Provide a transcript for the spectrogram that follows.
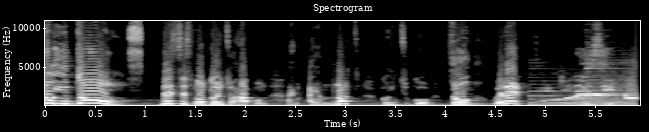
No, you don't! This is not going to happen, and I am not going to go through with it. Take it easy.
